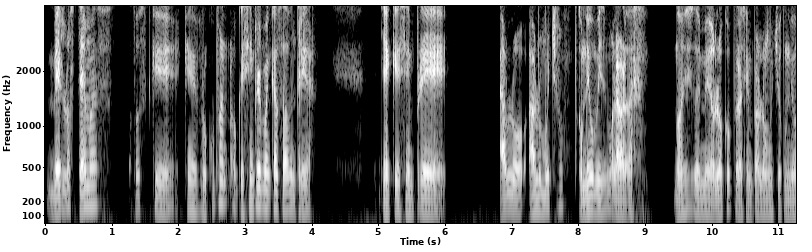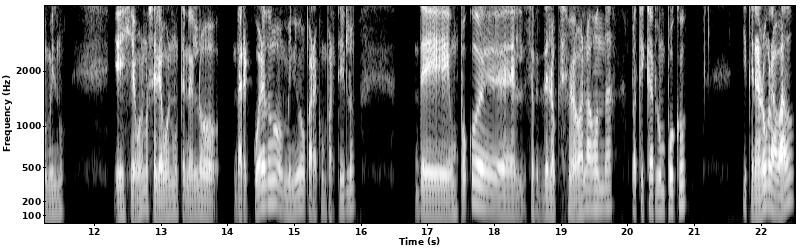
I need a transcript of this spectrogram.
ver los temas que, que me preocupan o que siempre me han causado intriga. Ya que siempre hablo, hablo mucho conmigo mismo, la verdad. No sé si estoy medio loco, pero siempre hablo mucho conmigo mismo. Y dije, bueno, sería bueno tenerlo de recuerdo o mínimo para compartirlo. De un poco de, de lo que se me va la onda, platicarlo un poco y tenerlo grabado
